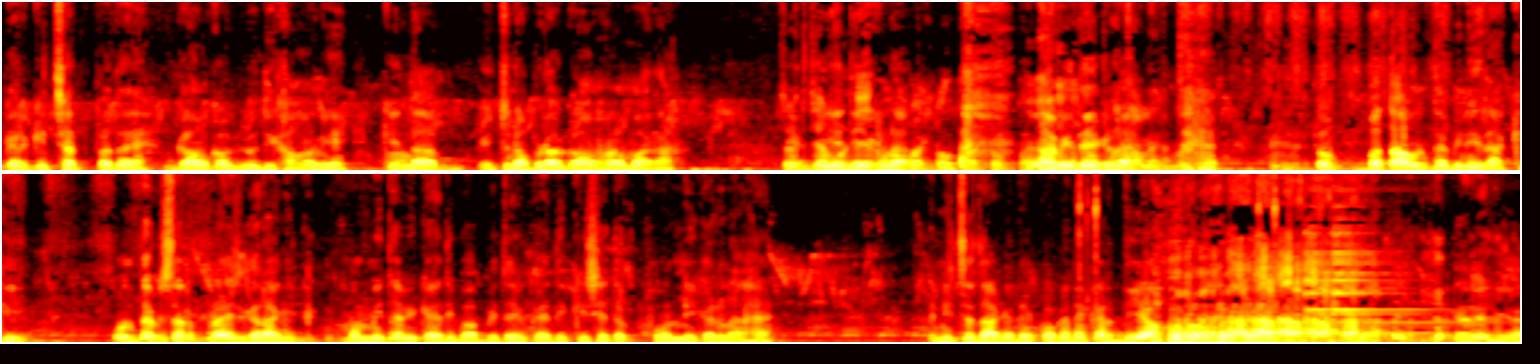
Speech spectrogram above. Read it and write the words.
घर की छत पर है गाँव का व्यू दिखावांगे कि ना इतना बड़ा गाँव है हमारा। ये देखना। अभी देखना। तो बताऊँ तभी नहीं राखी। उन तभी सरप्राइज़ करांगे मम्मी तभी कह दी भाभी तभी कह दी किसी तक फ़ोन नहीं करना है। नीचे जाके देखो कदे कर दिया हो करे दिया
